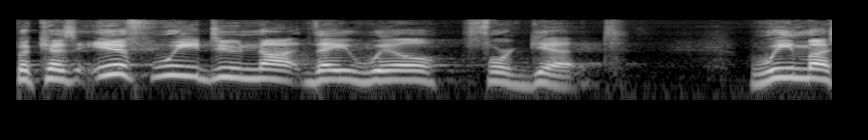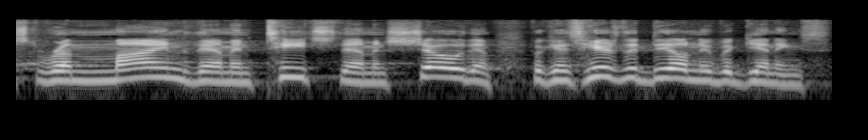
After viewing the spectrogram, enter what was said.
Because if we do not, they will forget. We must remind them and teach them and show them. Because here's the deal, New Beginnings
